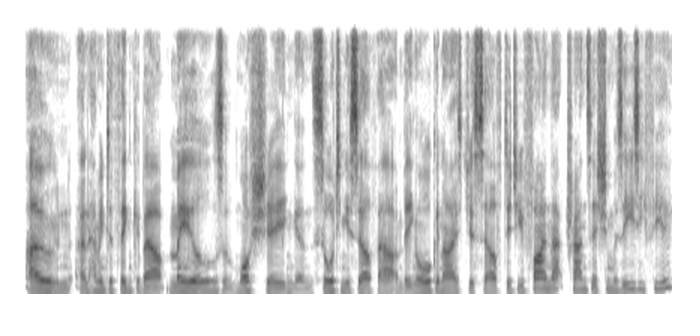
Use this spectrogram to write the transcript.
own and having to think about meals and washing and sorting yourself out and being organised yourself? Did you find that transition was easy for you?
